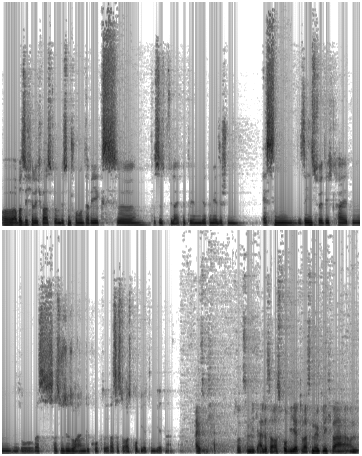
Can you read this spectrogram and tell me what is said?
Äh, Aber sicherlich warst du ein bisschen schon unterwegs. äh, Was ist vielleicht mit den vietnamesischen Essen, Sehenswürdigkeiten? So, was hast du dir so angeguckt oder was hast du ausprobiert in Vietnam? Also ich habe so ziemlich alles ausprobiert, was möglich war und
